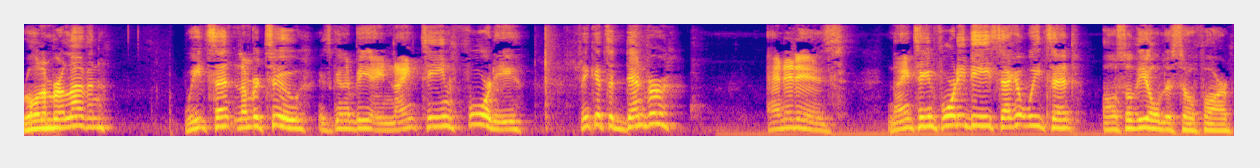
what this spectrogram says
Roll number 11. Wheat cent number two is going to be a 1940. I think it's a Denver. And it is. 1940D, second wheat cent. Also the oldest so far.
